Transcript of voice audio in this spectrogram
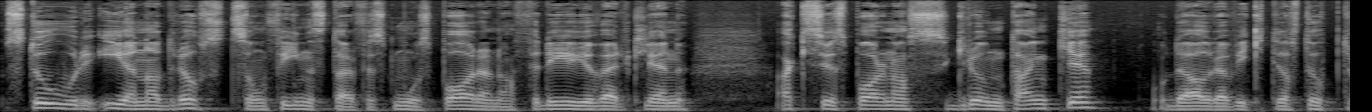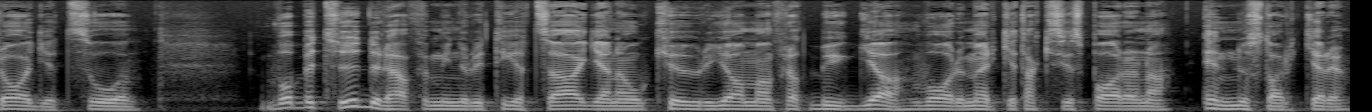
stor enad röst som finns där för småspararna? För det är ju verkligen aktiespararnas grundtanke och det allra viktigaste uppdraget. Så vad betyder det här för minoritetsägarna och hur gör man för att bygga varumärket Aktiespararna ännu starkare?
